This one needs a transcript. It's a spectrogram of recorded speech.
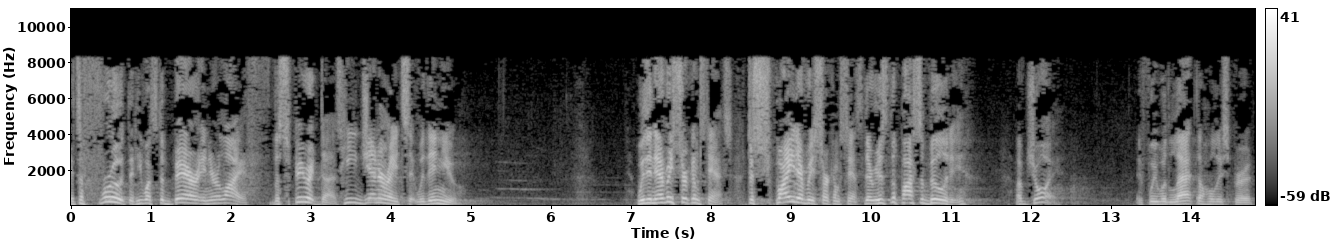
It's a fruit that he wants to bear in your life. The Spirit does. He generates it within you. Within every circumstance, despite every circumstance, there is the possibility of joy if we would let the Holy Spirit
